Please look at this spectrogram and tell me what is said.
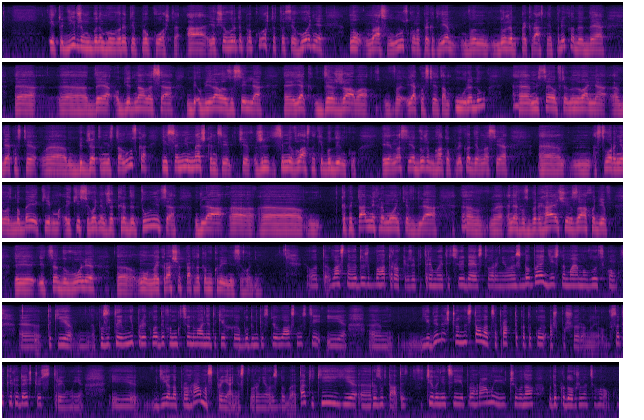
І тоді вже ми будемо говорити про кошти. А якщо говорити про кошти, то сьогодні ну, у нас в Луцьку, наприклад, є дуже прекрасні приклади, де, е, е, де об'єдналися, об'єднали зусилля е, як держава в якості там, уряду, е, місцеве врядування е, в якості е, бюджету міста Луцька і самі мешканці чи самі власники будинку. І в нас є дуже багато прикладів. У нас є е, м, створені ОСББ, які, які сьогодні вже кредитуються для е, е, капітальних ремонтів, для е, енергозберігаючих заходів. І, це доволі е, ну, найкраща практика в Україні сьогодні. От, власне, ви дуже багато років вже підтримуєте цю ідею створення ОСББ. Дійсно, маємо в Луцьку е, такі позитивні приклади функціонування таких е, будинків співвласності. І е, єдине, що не стала, це практика такою аж поширеною. Все-таки людей щось стримує. І діяла програма сприяння створення ОСББ. Так, які її е, результати втілення цієї програми і чи вона буде продовжена цього року?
